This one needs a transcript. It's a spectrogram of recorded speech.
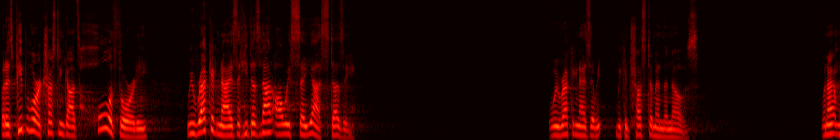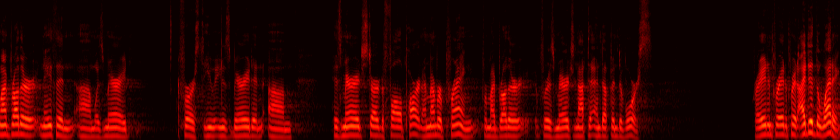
But as people who are trusting God's whole authority, we recognize that he does not always say yes, does he? We recognize that we, we can trust him in the no's. When I, my brother Nathan um, was married first, he, he was married and um, his marriage started to fall apart. And I remember praying for my brother for his marriage not to end up in divorce. Prayed and prayed and prayed. I did the wedding.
